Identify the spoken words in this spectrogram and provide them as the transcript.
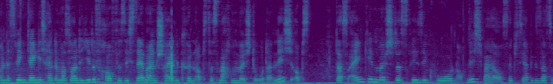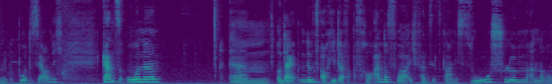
Und deswegen denke ich halt immer, sollte jede Frau für sich selber entscheiden können, ob es das machen möchte oder nicht, ob es das eingehen möchte, das Risiko und auch nicht, weil auch selbst ja, wie gesagt, so eine Geburt ist ja auch nicht ganz ohne. Ähm, und da nimmt es auch jede Frau anders wahr. Ich fand es jetzt gar nicht so schlimm. Andere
